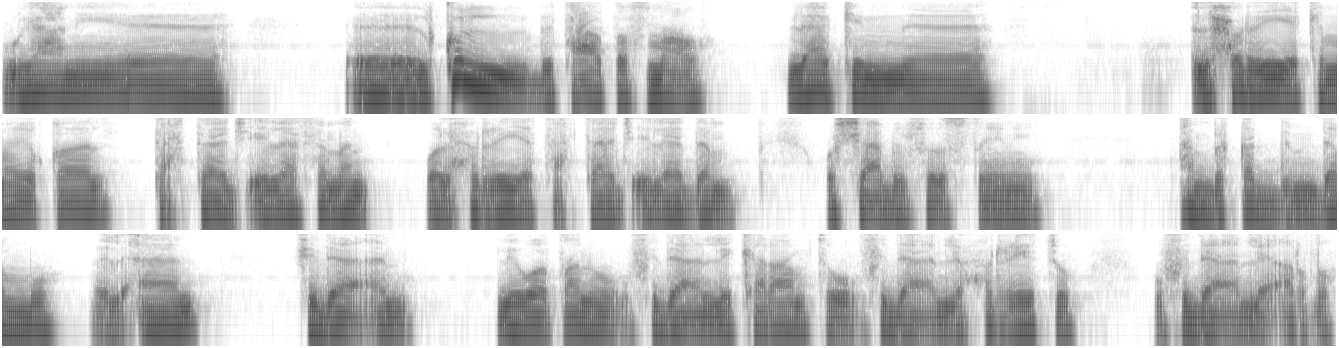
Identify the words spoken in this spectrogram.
ويعني آه، آه، الكل بتعاطف معه. لكن آه، الحرية كما يقال تحتاج إلى ثمن والحرية تحتاج إلى دم. والشعب الفلسطيني عم بقدم دمه الآن فداء لوطنه وفداء لكرامته وفداء لحريته وفداء لأرضه.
